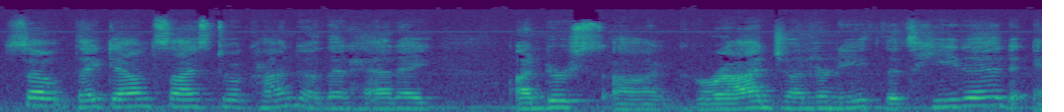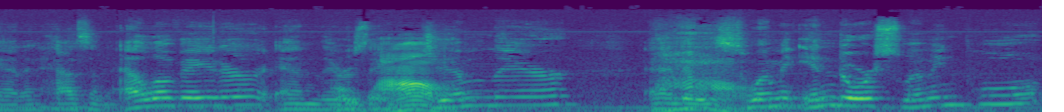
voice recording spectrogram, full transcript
So they downsized to a condo that had a under uh, garage underneath that's heated, and it has an elevator, and there's Oh, wow. a gym there, and Wow. a swimming indoor swimming pool.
